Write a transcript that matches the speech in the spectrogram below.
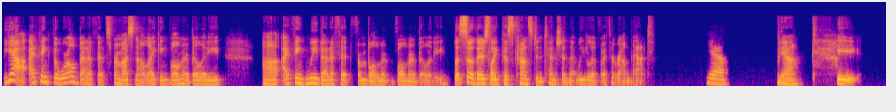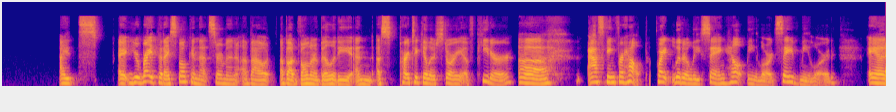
Yeah, I think the world benefits from us not liking vulnerability. Uh, I think we benefit from vulner- vulnerability. But so there's like this constant tension that we live with around that. yeah Yeah. I, I I- you're right that I spoke in that sermon about about vulnerability and a particular story of Peter uh asking for help, quite literally saying, "Help me, Lord, save me, Lord." And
